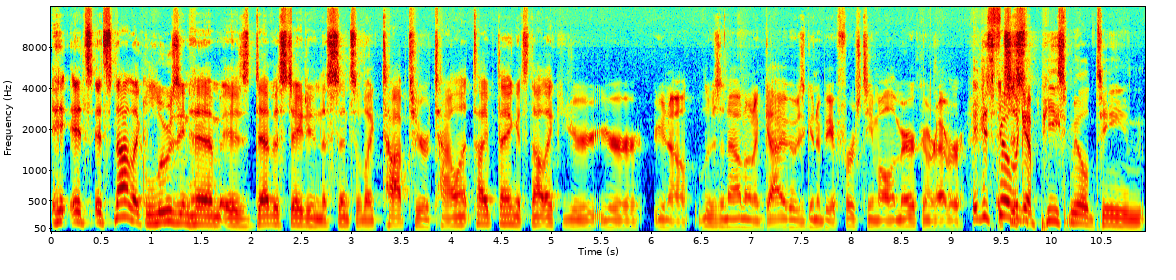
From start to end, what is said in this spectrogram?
it's it's not like losing him is devastating in the sense of like top tier talent type thing. It's not like you're you're you know losing out on a guy who's going to be a first team All American or whatever. It just It's feels like a piecemeal team,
